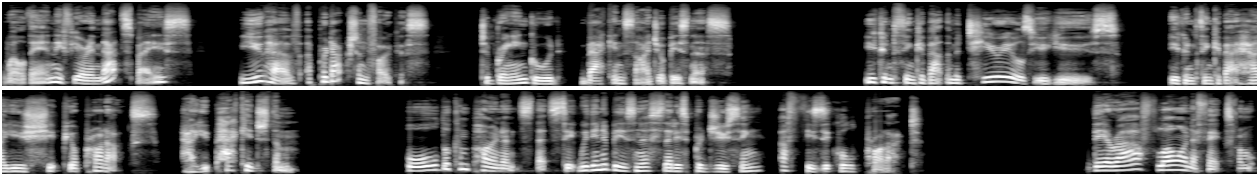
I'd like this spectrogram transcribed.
Well, then, if you're in that space, you have a production focus to bringing good back inside your business. You can think about the materials you use. You can think about how you ship your products, how you package them, all the components that sit within a business that is producing a physical product. There are flow on effects from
